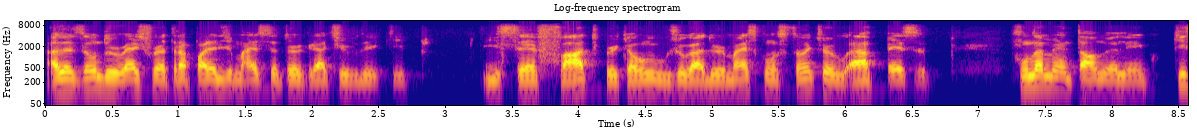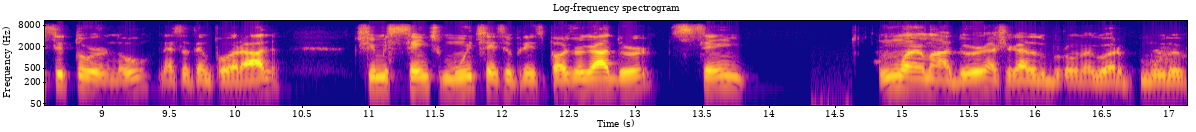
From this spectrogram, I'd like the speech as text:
A lesão do Rashford atrapalha demais o setor criativo da equipe. Isso é fato, porque é um jogador mais constante, é a peça fundamental no elenco que se tornou nessa temporada. O time sente muito sem ser o principal jogador, sem um armador. A chegada do Bruno agora muda,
